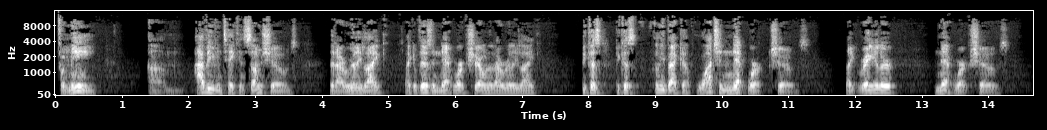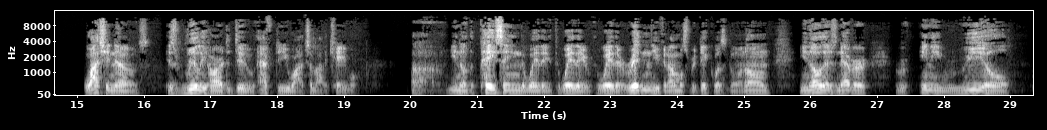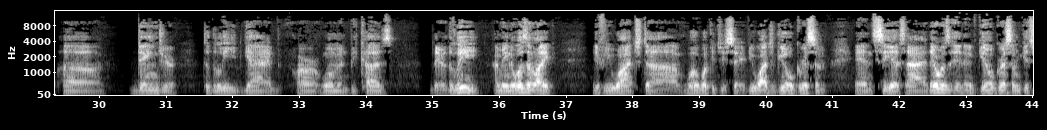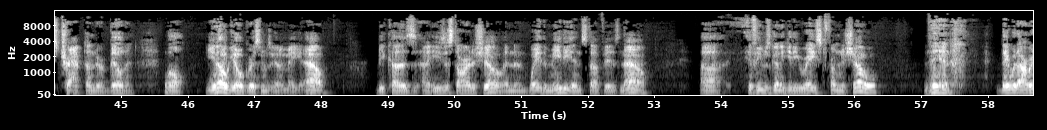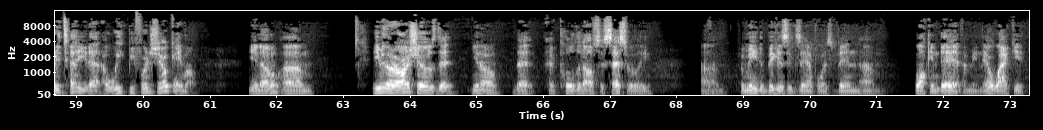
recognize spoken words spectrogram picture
for me, um, I've even taken some shows that I really like. Like if there's a network show that I really like, because because let me back up. Watching network shows, like regular network shows, watching those is really hard to do after you watch a lot of cable. Uh, you know the pacing, the way they, the way they, the way they're written, you can almost predict what's going on. You know, there's never any real uh, danger to the lead guy or woman because they're the lead. I mean, it wasn't like if you watched, uh, well, what could you say? If you watched Gil Grissom and CSI, there was, if Gil Grissom gets trapped under a building, well, you know Gil Grissom is going to make it out because uh, he's a star of the show. And the way the media and stuff is now, uh, if he was going to get erased from the show, then they would already tell you that a week before the show came on. You know, um, even though there are shows that you know that have pulled it off successfully. Um, for me, the biggest example has been um, Walking Dead. I mean, they'll whack you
